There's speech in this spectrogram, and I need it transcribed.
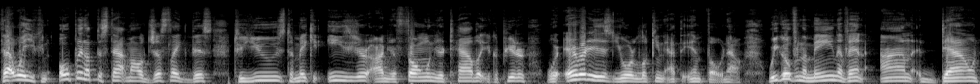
That way you can open up the stat model just like this to use to make it easier on your phone, your tablet, your computer, wherever it is you're looking at the info. Now, we go from the main event on down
